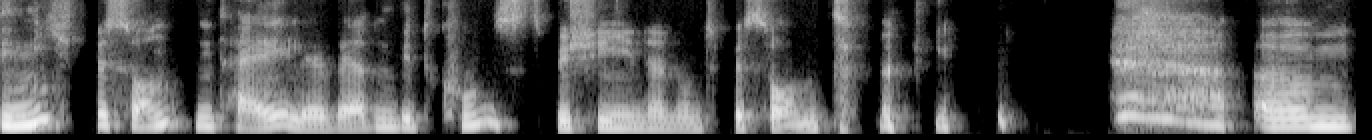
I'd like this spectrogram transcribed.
die nicht besonnten Teile werden mit Kunst beschienen und besonnt. ähm,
